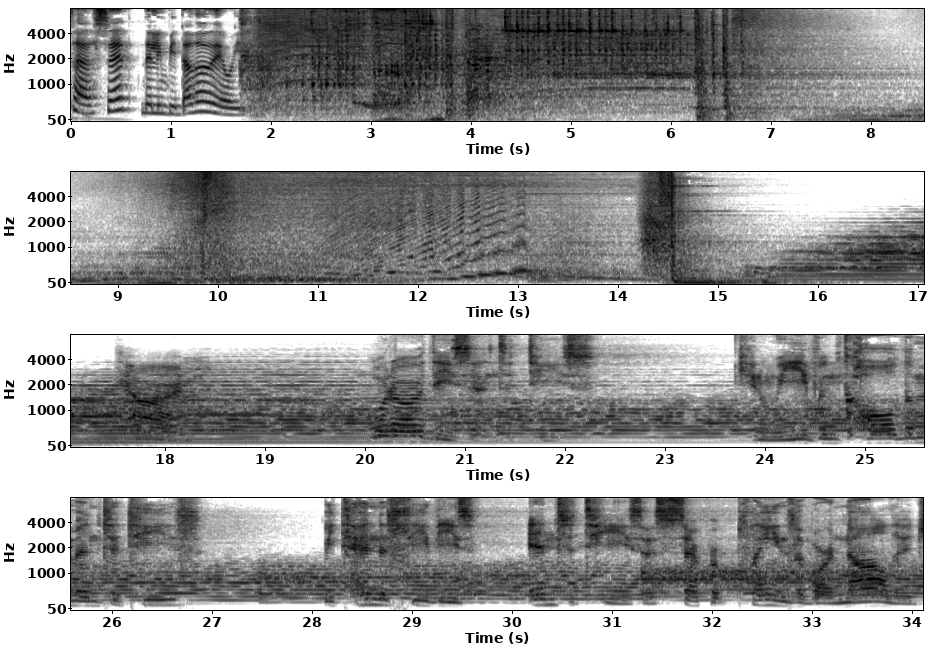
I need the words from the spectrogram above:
Comienza el set del invitado de hoy. What separate planes of our knowledge,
